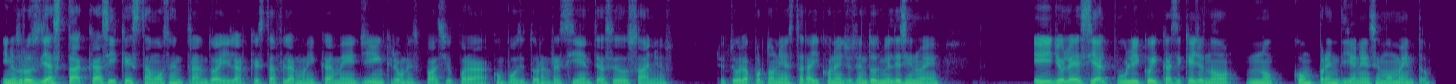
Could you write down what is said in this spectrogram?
Y nosotros ya está casi que estamos entrando ahí. La Orquesta Filarmónica de Medellín creó un espacio para compositor en residente hace dos años yo tuve la oportunidad de estar ahí con ellos en 2019 y yo le decía al público y casi que ellos no, no comprendían en ese momento.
